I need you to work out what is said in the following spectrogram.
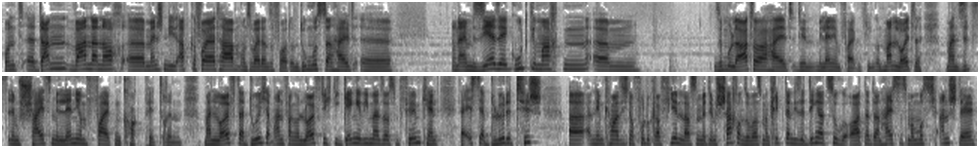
Und äh, dann waren da noch äh, Menschen, die abgefeuert haben und so weiter und so fort. Und du musst dann halt äh, in einem sehr, sehr gut gemachten ähm, Simulator halt den Millennium Falcon fliegen. Und man, Leute, man sitzt in dem scheiß Millennium Falcon Cockpit drin. Man läuft da durch am Anfang und läuft durch die Gänge, wie man so aus dem Film kennt. Da ist der blöde Tisch, äh, an dem kann man sich noch fotografieren lassen mit dem Schach und sowas. Man kriegt dann diese Dinger zugeordnet, dann heißt es, man muss sich anstellen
